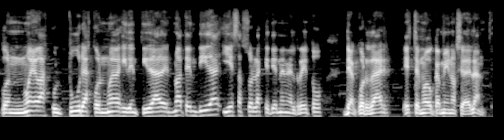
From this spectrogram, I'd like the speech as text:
con, nuevas culturas, con nuevas identidades no atendidas y esas son las que tienen el reto de acordar este nuevo camino hacia adelante.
